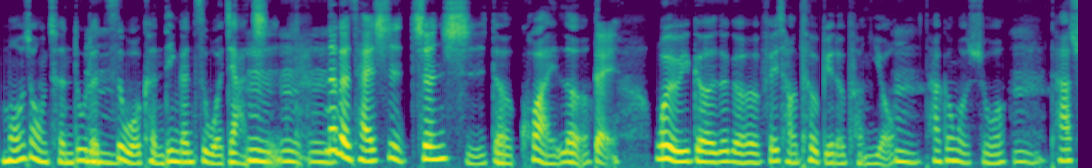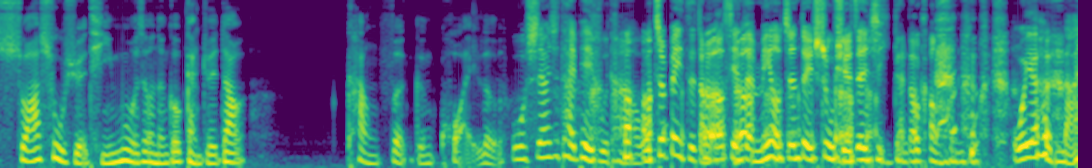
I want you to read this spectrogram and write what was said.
某种程度的自我肯定跟自我价值，嗯那个才是真实的快乐。对，我有一个这个非常特别的朋友，嗯他跟我说，他刷数学题目的时候能够感觉到。亢奋跟快乐，我实在是太佩服他。我这辈子长到现在，没有针对数学这件事情感到亢奋过。我也很难，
